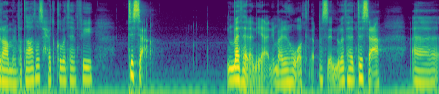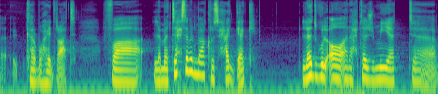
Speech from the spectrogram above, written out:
جرام من البطاطس حتكون مثلا فيه تسعة. مثلا يعني مع إنه هو أكثر بس إنه مثلا تسعة آه كربوهيدرات. فلما تحسب ال macros حقك لا تقول أوه أنا أحتاج مية آه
